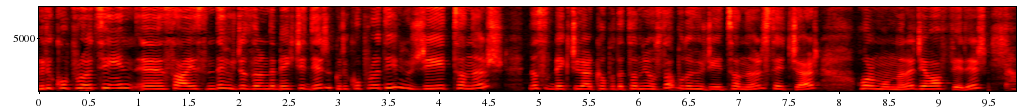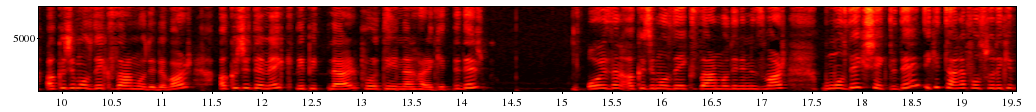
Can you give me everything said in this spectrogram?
Glikoprotein e, sayesinde hücre zarında bekçidir. Glikoprotein hücreyi tanır. Nasıl bekçiler kapıda tanıyorsa bu da hücreyi tanır, seçer, hormonlara cevap verir. Akıcı mozaik zar modeli var. Akıcı demek lipidler, proteinler hareketlidir. O yüzden akıcı mozaik zar modelimiz var. Bu mozaik şekli de iki tane fosfolipid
